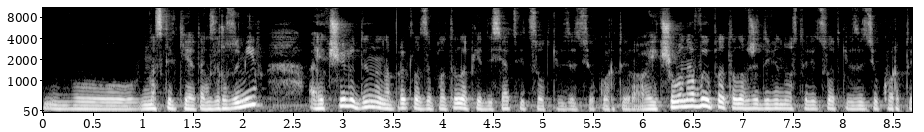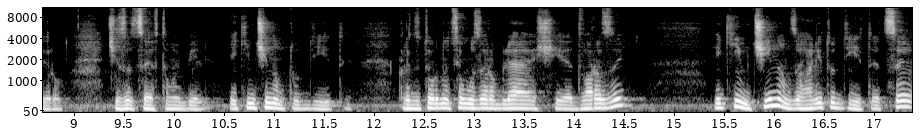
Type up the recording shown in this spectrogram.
Бо, наскільки я так зрозумів, а якщо людина, наприклад, заплатила 50% за цю квартиру, а якщо вона виплатила вже 90% за цю квартиру чи за цей автомобіль, яким чином тут діяти? Кредитор на цьому заробляє ще два рази? Яким чином взагалі тут діяти. Це,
